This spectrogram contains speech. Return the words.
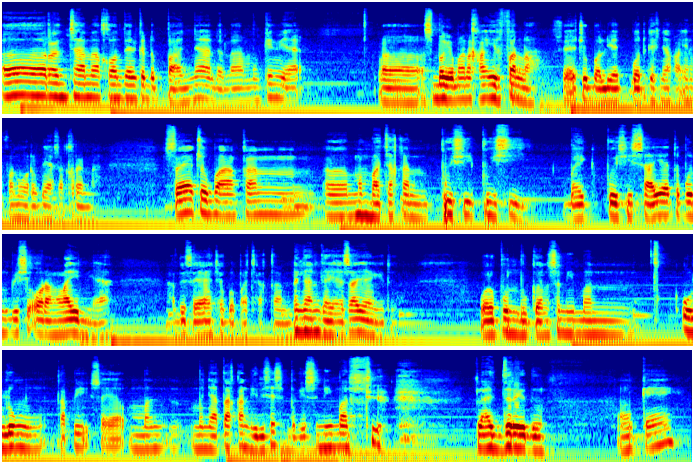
uh, rencana konten ke depannya adalah mungkin ya uh, sebagaimana Kang Irfan lah. Saya coba lihat podcastnya Kang Irfan luar biasa keren lah. Saya coba akan uh, membacakan puisi-puisi baik puisi saya ataupun puisi orang lain ya. Nanti saya coba bacakan dengan gaya saya gitu. Walaupun bukan seniman ulung tapi saya men menyatakan diri saya sebagai seniman belajar itu. Oke. okay.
